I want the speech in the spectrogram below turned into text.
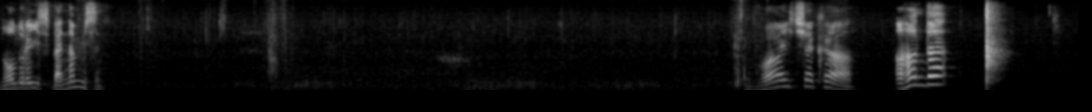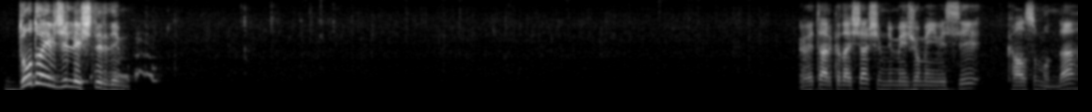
Ne oldu reis? Benden misin? Vay çakal. Aha da Dodo evcilleştirdim. Evet arkadaşlar şimdi mejo meyvesi kalsın bunda.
